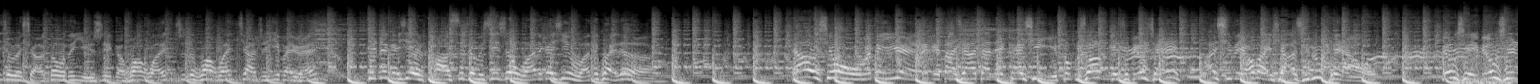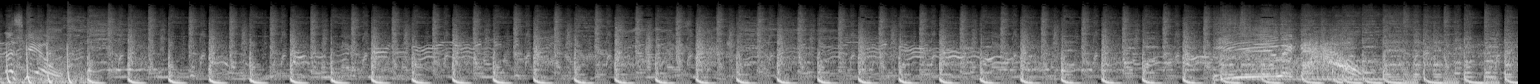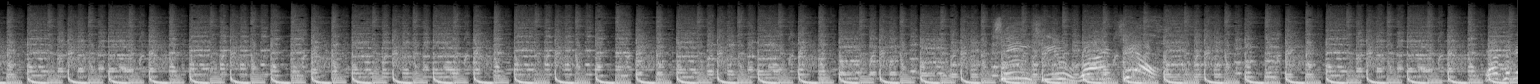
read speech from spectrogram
这位小豆的女士一个花环，这支花环价值一百元。非常感谢卡斯这位先生玩的开心，玩的快乐。然后希望我们的音乐能给大家带来开心与风霜。给这 music，爱心的摇摆一下去 look out，music，music，let's go。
